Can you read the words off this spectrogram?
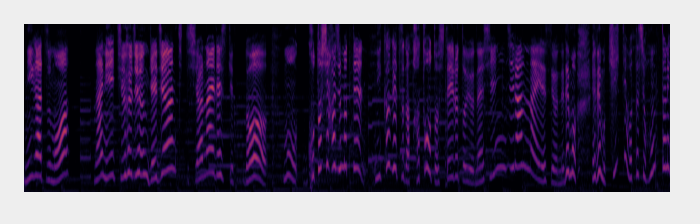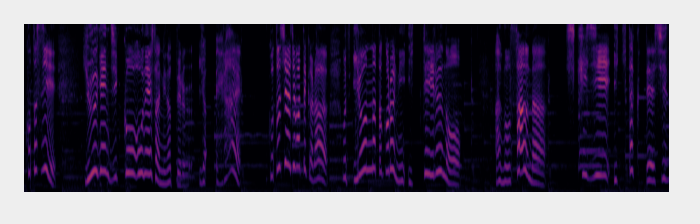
2月も何？中旬？下旬？ちょっと知らないですけどもう今年始まって2ヶ月が経とうとしているというね信じらんないですよね。でもえでも聞いて私本当に今年有言実行お姉さんになってる。いや偉い。今年始まってからもういろんなところに行っているの。あのサウナ敷地行きたくて静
